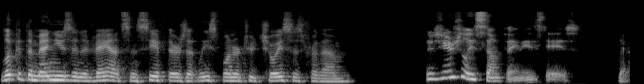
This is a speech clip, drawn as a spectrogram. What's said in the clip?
look at the menus in advance and see if there's at least one or two choices for them. There's usually something these days. Yeah.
